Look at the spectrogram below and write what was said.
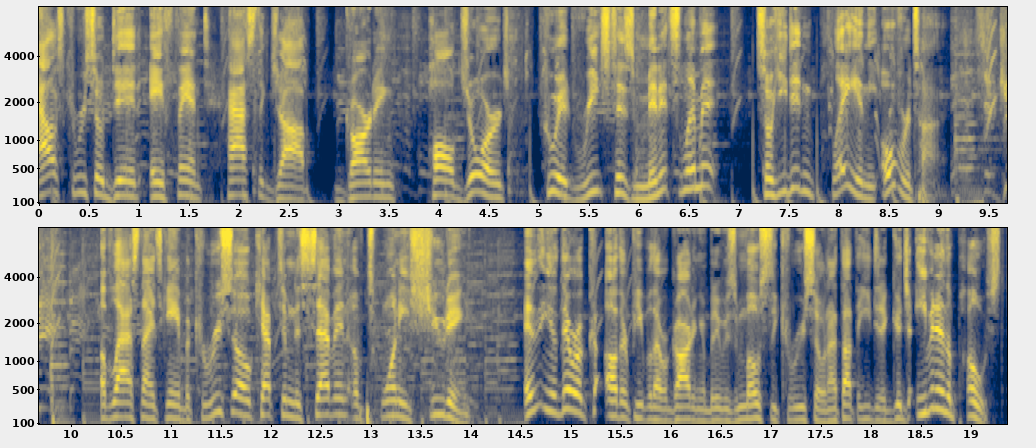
Alex Caruso did a fantastic job guarding Paul George, who had reached his minutes limit, so he didn't play in the overtime of last night's game. But Caruso kept him to seven of 20 shooting. And you know, there were other people that were guarding him, but it was mostly Caruso. And I thought that he did a good job. Even in the post,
